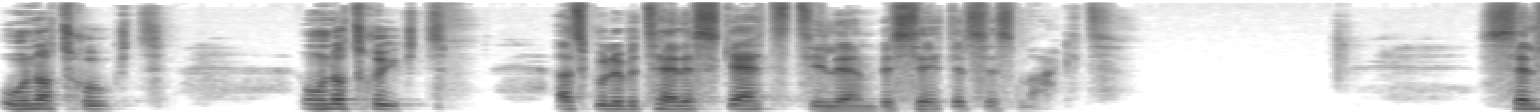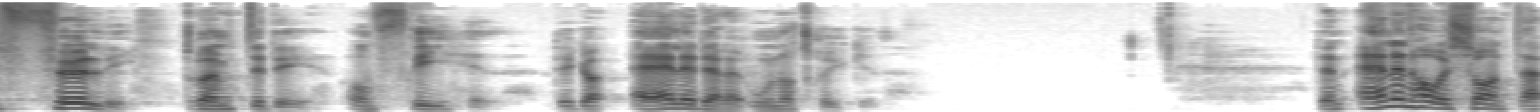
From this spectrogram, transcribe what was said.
undertrykt, undertrykt at skulle betale skat til en besættelsesmagt. Selvfølgelig drømte det om frihed. Det gør alle, der er undertrykket. Den anden horisont er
